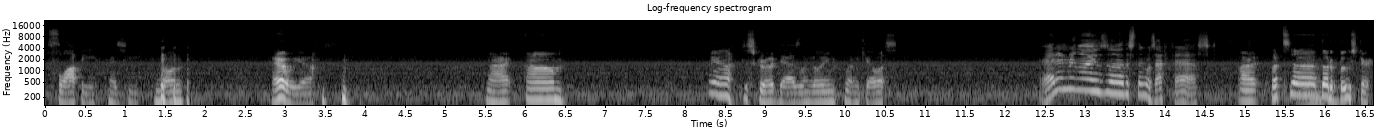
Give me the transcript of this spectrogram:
floppy as he going. there we go. All right. Um. Yeah, just screw it, dazzling gleam. Let him kill us. I didn't realize uh, this thing was that fast. All right, let's uh, Yeah. go to booster.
